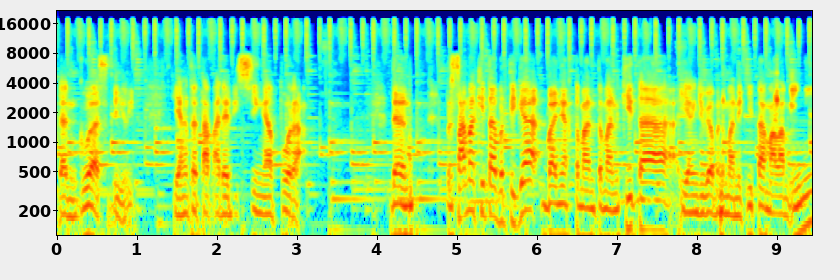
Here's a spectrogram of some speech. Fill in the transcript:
dan gua sendiri yang tetap ada di Singapura. Dan bersama kita bertiga banyak teman-teman kita yang juga menemani kita malam ini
